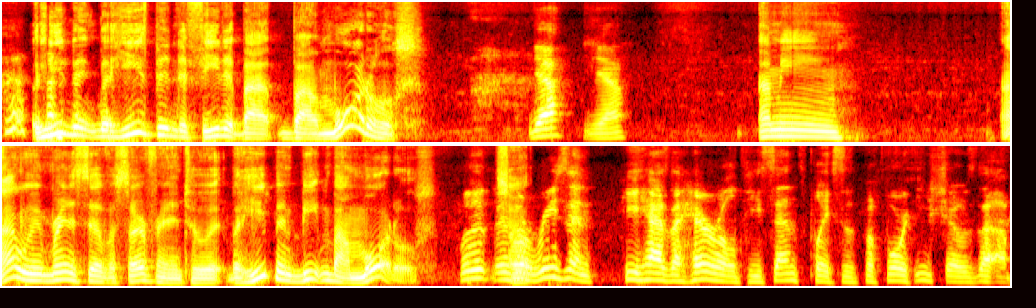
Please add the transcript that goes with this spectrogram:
But he's been, but he's been defeated by by mortals. Yeah, yeah. I mean, I wouldn't bring the a Surfer into it, but he's been beaten by mortals. Well, there's So- a reason he has a herald he sends places before he shows up.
